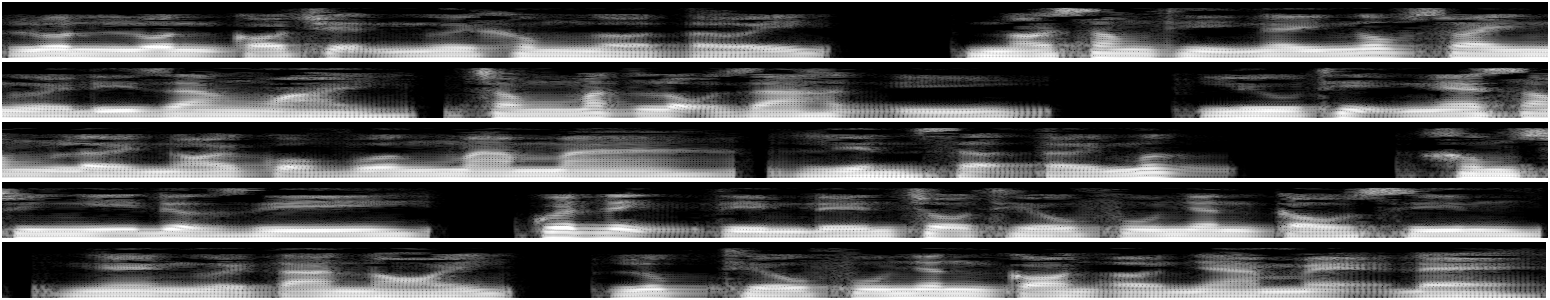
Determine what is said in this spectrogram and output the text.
luôn luôn có chuyện ngươi không ngờ tới. Nói xong thì ngây ngốc xoay người đi ra ngoài, trong mắt lộ ra hận ý. Lưu thị nghe xong lời nói của vương ma ma, liền sợ tới mức, không suy nghĩ được gì, quyết định tìm đến chỗ thiếu phu nhân cầu xin, nghe người ta nói, lúc thiếu phu nhân còn ở nhà mẹ đẻ,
